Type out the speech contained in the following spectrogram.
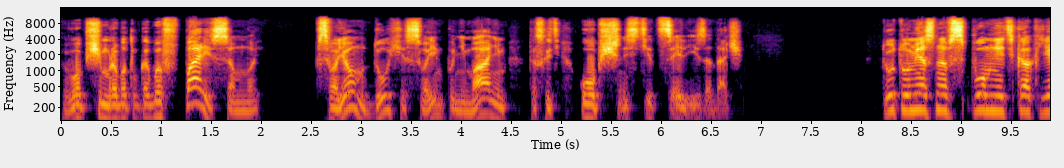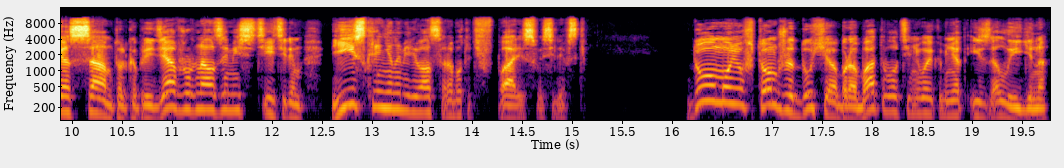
В общем, работал как бы в паре со мной, в своем духе, своим пониманием, так сказать, общности целей и задач. Тут уместно вспомнить, как я сам, только придя в журнал заместителем, искренне намеревался работать в паре с Василевским. Думаю, в том же духе обрабатывал теневой кабинет и Залыгина.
